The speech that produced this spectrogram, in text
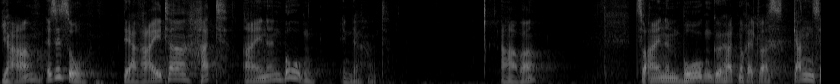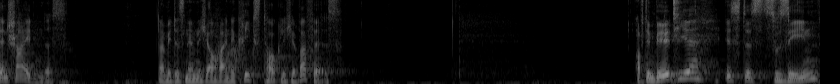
Ja, es ist so. Der Reiter hat einen Bogen in der Hand. Aber zu einem Bogen gehört noch etwas ganz Entscheidendes, damit es nämlich auch eine kriegstaugliche Waffe ist. Auf dem Bild hier ist es zu sehen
